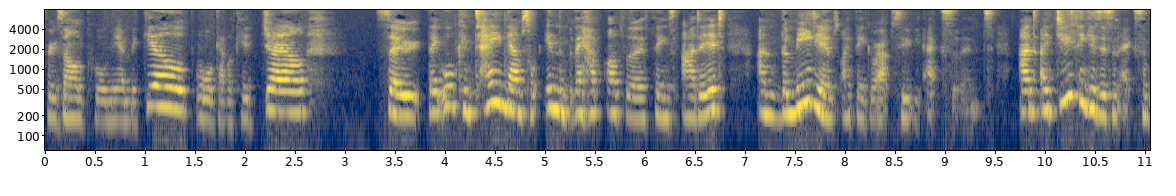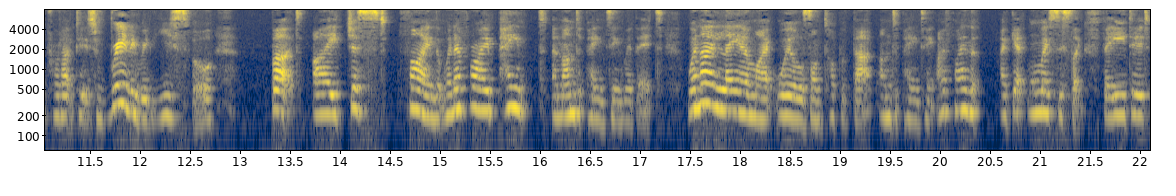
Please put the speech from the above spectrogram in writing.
For example, Neo Megilp or Galkyd Gel. So they all contain Gamsol in them, but they have other things added. And the mediums, I think, are absolutely excellent. And I do think it is an excellent product. It's really, really useful. But I just find that whenever I paint an underpainting with it, when I layer my oils on top of that underpainting, I find that I get almost this like faded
